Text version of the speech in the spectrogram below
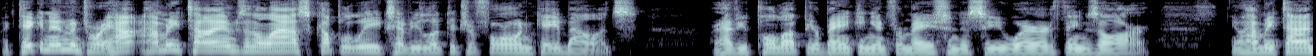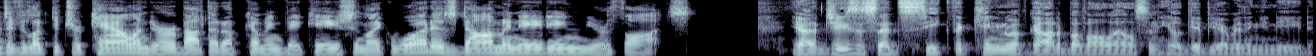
Like take an inventory. How how many times in the last couple of weeks have you looked at your 401k balance? Or have you pulled up your banking information to see where things are? you know how many times have you looked at your calendar about that upcoming vacation like what is dominating your thoughts yeah jesus said seek the kingdom of god above all else and he'll give you everything you need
